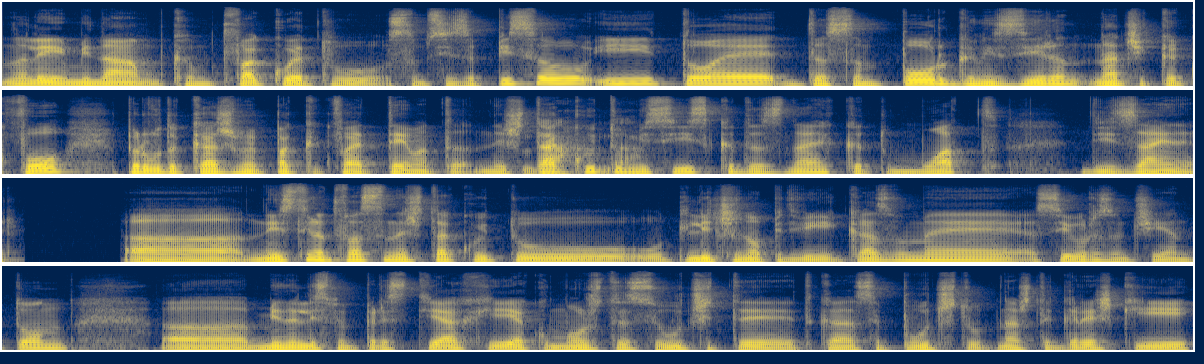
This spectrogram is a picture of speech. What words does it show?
нали, минавам към това, което съм си записал и то е да съм по-организиран. Значи какво? Първо да кажем пак каква е темата. Неща, да, които да. ми се иска да знаех като млад дизайнер. А, наистина това са неща, които от личен опит ви ги казваме. Сигурен съм, че и Антон. А, минали сме през тях и ако можете да се учите, така да се получите от нашите грешки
